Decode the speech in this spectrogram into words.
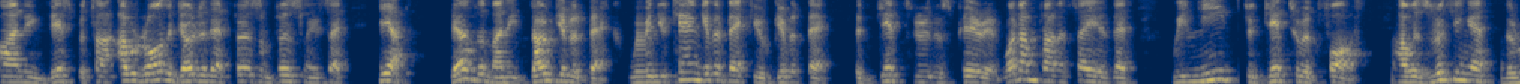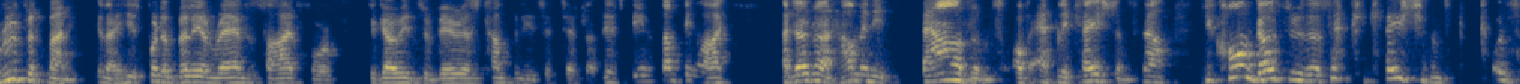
finding desperate time. I would rather go to that person personally and say, Here, here's the money, don't give it back. When you can give it back, you give it back. But get through this period. What I'm trying to say is that we need to get to it fast. I was looking at the Rupert money. You know, he's put a billion rand aside for to go into various companies, etc. There's been something like, I don't know how many thousands of applications. Now, you can't go through those applications because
